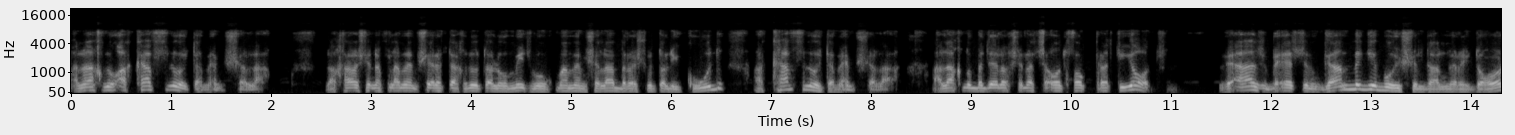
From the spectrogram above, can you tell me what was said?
אנחנו עקפנו את הממשלה. לאחר שנפלה ממשלת האחדות הלאומית והוקמה ממשלה בראשות הליכוד, עקפנו את הממשלה. הלכנו בדרך של הצעות חוק פרטיות. ואז בעצם גם בגיבוי של דן מרידור,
